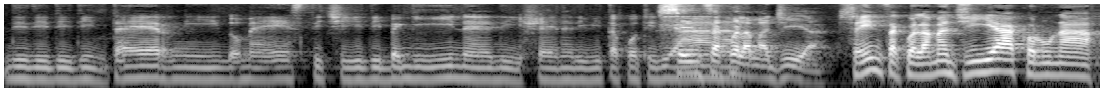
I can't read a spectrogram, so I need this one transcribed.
di- di- di- di interni, domestici, di beghine, di scene di vita quotidiana. senza quella magia. senza quella magia, con una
